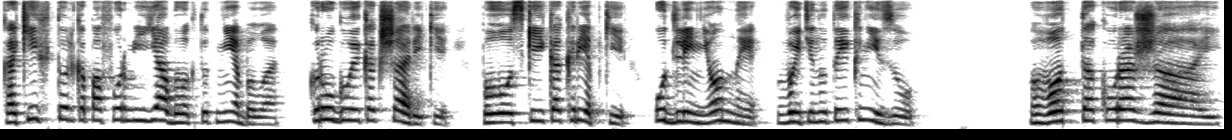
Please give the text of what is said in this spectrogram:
каких только по форме яблок тут не было. Круглые, как шарики, плоские, как репки, удлиненные, вытянутые к низу. «Вот так урожай!»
